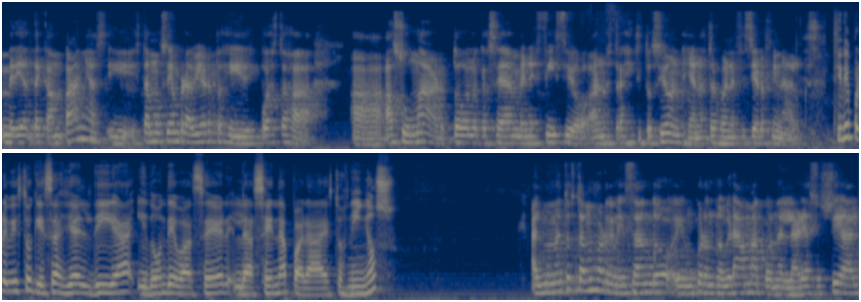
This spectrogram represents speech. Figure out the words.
mediante campañas y estamos siempre abiertos y dispuestos a, a, sumar todo lo que sea en beneficio a nuestras instituciones y a nuestros beneficiarios finales. ¿Tienen previsto quizás ya el día y dónde va a ser la cena para estos niños? Al momento estamos organizando eh, un cronograma con el área social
